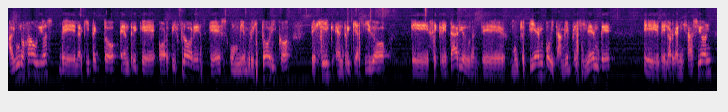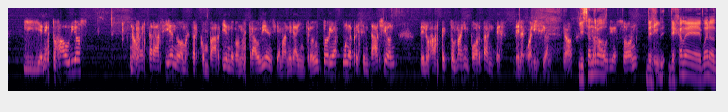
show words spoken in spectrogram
algunos audios del arquitecto Enrique Ortiz Flores, que es un miembro histórico de HIC. Enrique ha sido eh, secretario durante mucho tiempo y también presidente eh, de la organización. Y en estos audios nos va a estar haciendo, vamos a estar compartiendo con nuestra audiencia de manera introductoria una presentación de los aspectos más importantes de la coalición. ¿no? Lisandro, son, déjame, bueno,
